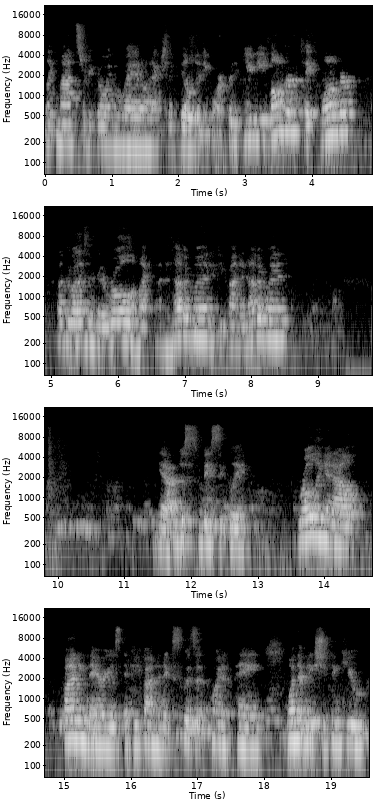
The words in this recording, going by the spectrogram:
Like mine started going away, I don't actually it anymore, but if you need longer, take longer. Otherwise, I'm gonna roll, I might find another one, if you find another one. Yeah, just basically rolling it out, finding the areas, if you find an exquisite point of pain, one that makes you think you,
